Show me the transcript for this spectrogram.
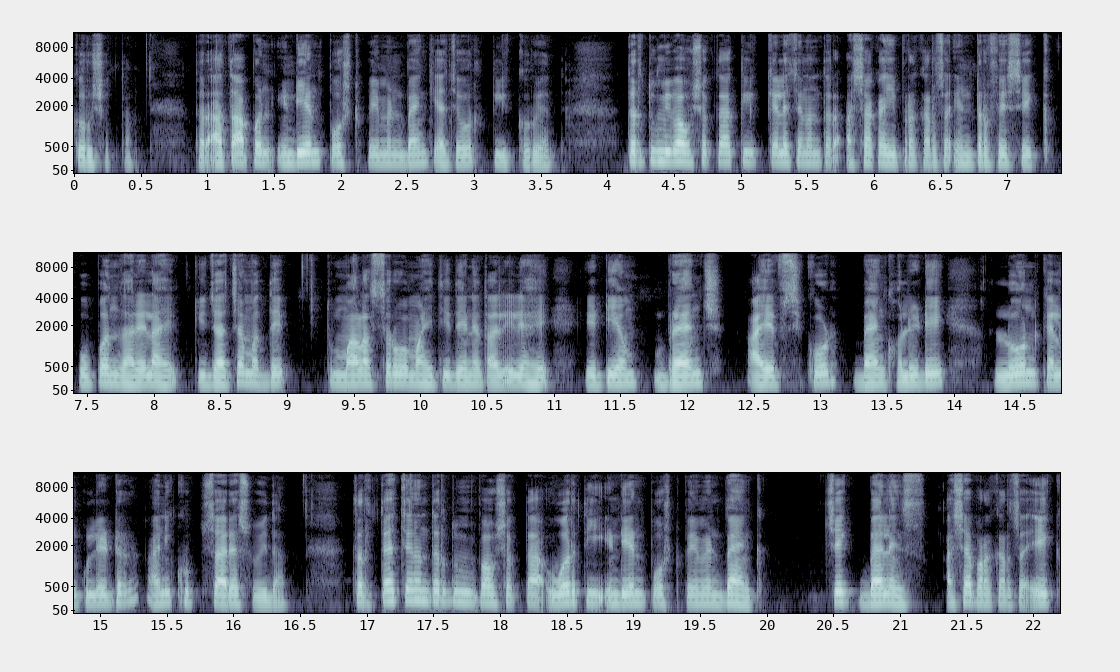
करू शकता. तर आता आपण इंडियन पोस्ट पेमेंट बँक याच्यावर क्लिक करूयात. तर तुम्ही पाहू शकता क्लिक केल्याच्यानंतर अशा काही प्रकारचा इंटरफेस एक ओपन झालेला आहे की ज्याच्यामध्ये तुम्हाला सर्व माहिती देण्यात आलेली आहे. A T M branch I F C code bank holiday loan calculator आणि खूप साऱ्या सुविधा. तर त्याच्यानंतर तुम्ही पाहू शकता वरती Indian post payment bank check balance अशा प्रकारचा एक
